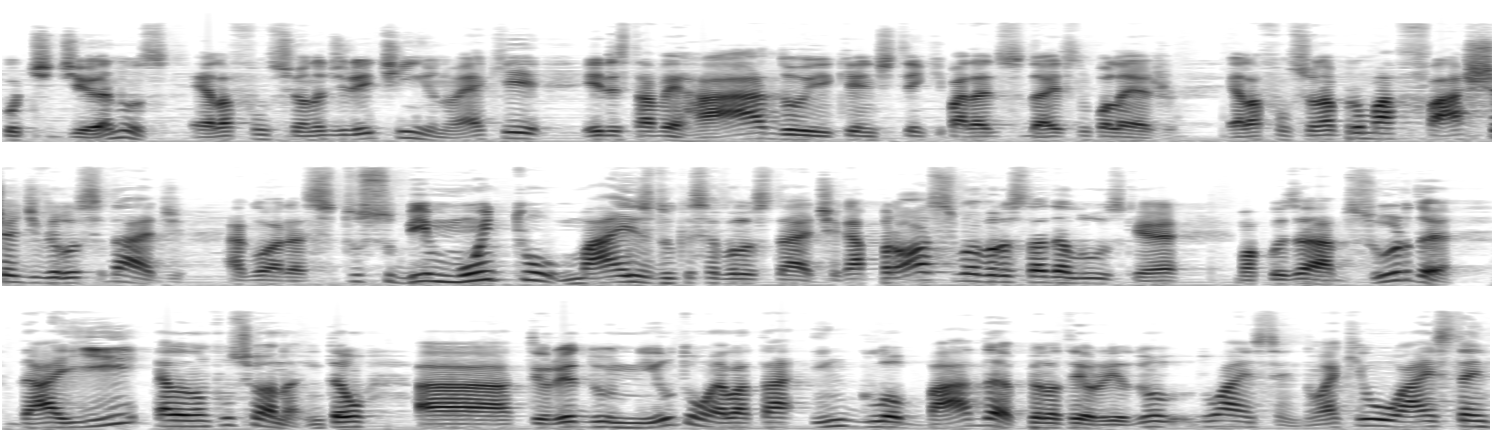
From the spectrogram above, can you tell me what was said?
cotidianos, ela funciona direitinho. Não é que ele estava errado e que a gente tem que parar de estudar isso no colégio. Ela funciona para uma faixa de velocidade. Agora, se tu subir muito mais do que essa velocidade, chegar próximo à velocidade da luz, que é uma coisa absurda, daí ela não funciona. Então, a teoria do Newton, ela tá englobada pela teoria do, do Einstein. Não é que o Einstein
